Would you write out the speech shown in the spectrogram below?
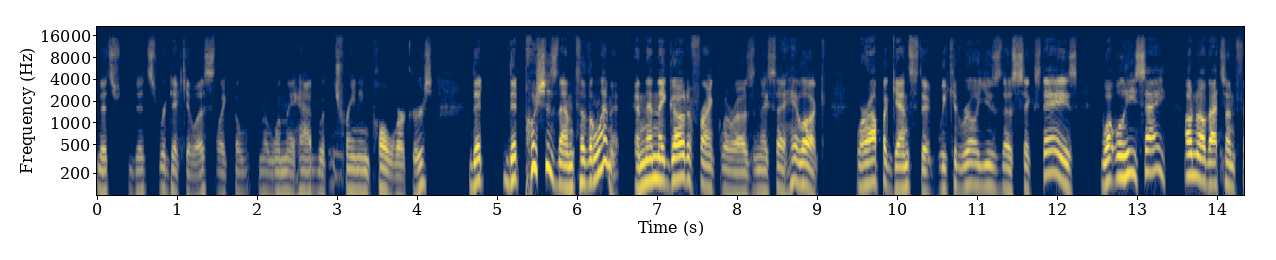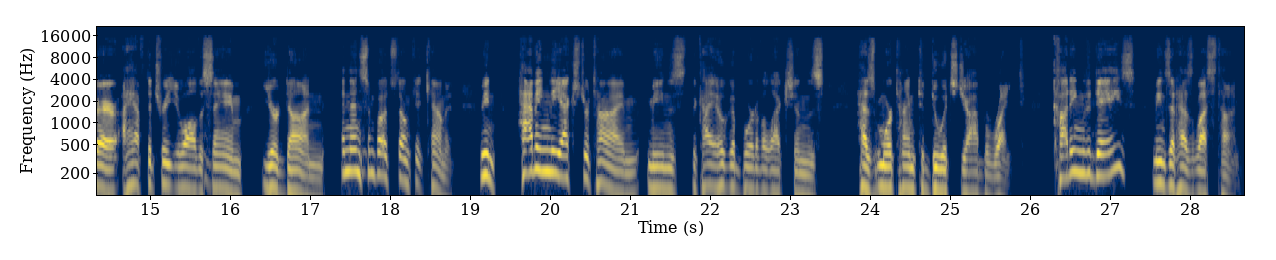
that's that's ridiculous, like the the one they had with mm. training poll workers, that that pushes them to the limit. And then they go to Frank LaRose and they say, Hey, look, we're up against it. We could really use those six days. What will he say? Oh, no, that's unfair. I have to treat you all the hmm. same. You're done. And then some votes don't get counted. I mean, Having the extra time means the Cuyahoga Board of Elections has more time to do its job right. Cutting the days means it has less time.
